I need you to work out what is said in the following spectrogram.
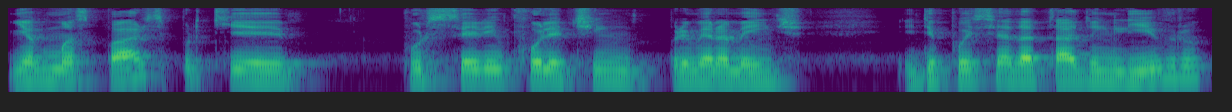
em algumas partes, porque por ser em folhetim primeiramente e depois ser adaptado em livro,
